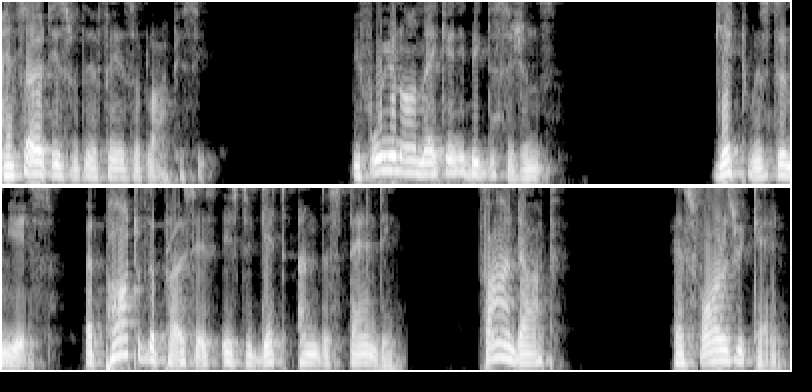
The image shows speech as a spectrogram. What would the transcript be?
And so it is with the affairs of life, you see. Before you and I make any big decisions, get wisdom, yes. But part of the process is to get understanding. Find out as far as we can.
